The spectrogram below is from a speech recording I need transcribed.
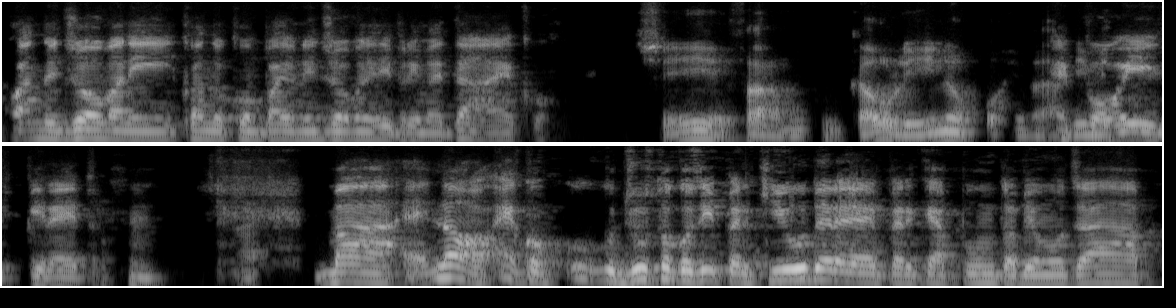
quando, i giovani, quando compaiono i giovani di prima età, ecco. Sì, fare un caolino poi e poi il piretro. Mm. Eh. Ma eh, no, ecco, giusto così per chiudere, perché appunto abbiamo già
